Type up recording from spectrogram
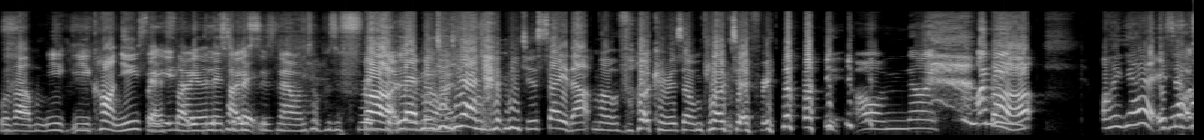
without um, you you can't use But this. you know like you're the toast bit is now on top of the fridge. but let me just night. yeah, let me just say that motherfucker is unplugged every night. Oh no. I mean, but oh yeah, it's a hard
